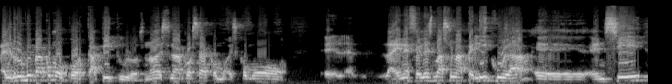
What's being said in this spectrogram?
el rugby va como por capítulos, ¿no? Es una cosa como... Es como la NFL es más una película eh, en sí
